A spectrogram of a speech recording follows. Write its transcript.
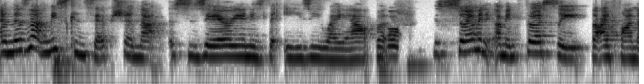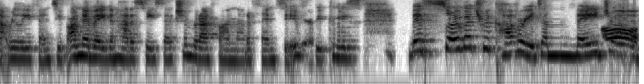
and there's that misconception that a cesarean is the easy way out but oh. there's so many i mean firstly i find that really offensive. I've never even had a c-section but i find that offensive yeah. because there's so much recovery. It's a major oh,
